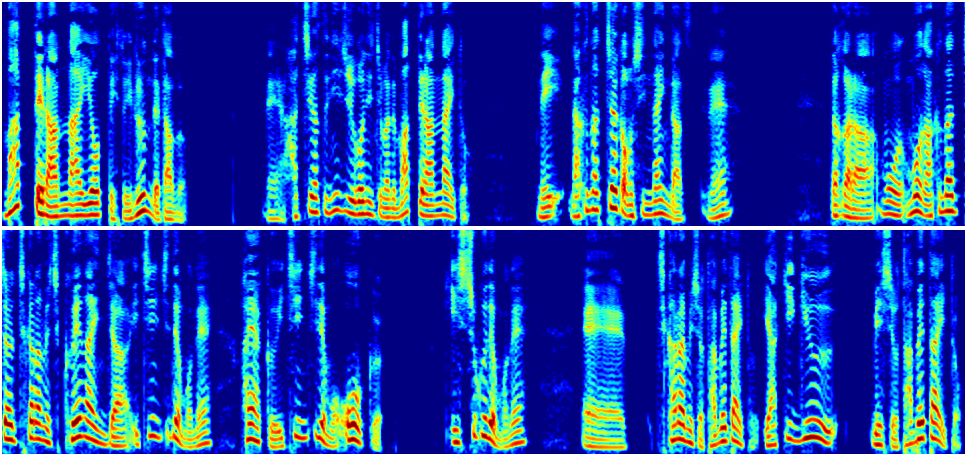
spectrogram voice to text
待ってらんないよって人いるんで多分。ね、8月25日まで待ってらんないと。ね、なくなっちゃうかもしんないんだ、つってね。だから、もう、もうなくなっちゃう力飯食えないんじゃ、一日でもね、早く一日でも多く、一食でもね、えー、力飯を食べたいと。焼き牛飯を食べたいと。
